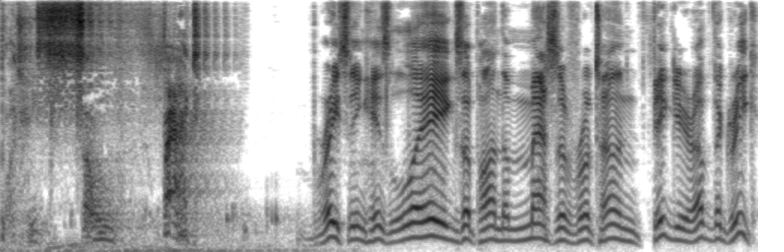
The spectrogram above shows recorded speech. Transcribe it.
But he's so fat! Bracing his legs upon the massive rotund figure of the Greek,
